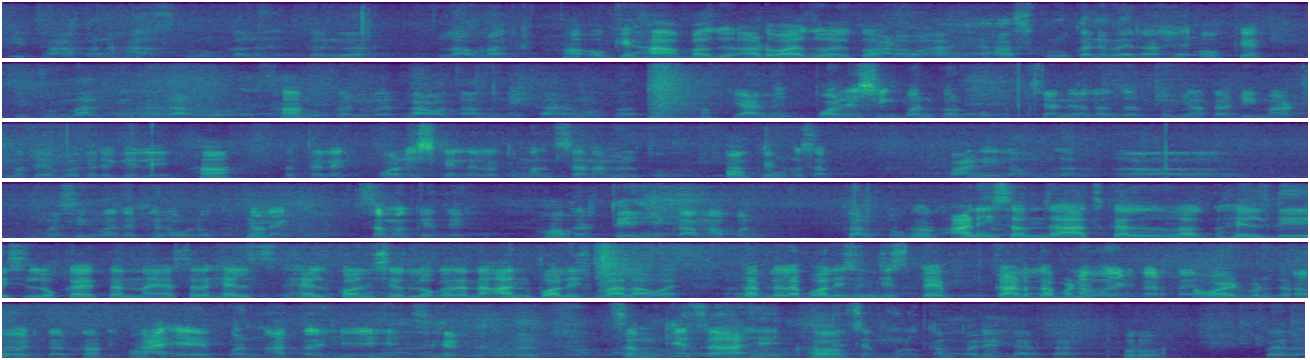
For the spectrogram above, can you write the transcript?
इथं आपण हा स्क्रू कन्व्हेअर लावलाय. हां ओके हां बाजू आडवा जो आहे तो. आडवा आहे हा स्क्रू कन्व्हेअर आहे. ओके. तिथून माल तिथं जातो. हा. स्क्रू कन्व्हेअर लावायचं अजून एक कारण होतं की आम्ही पॉलिशिंग पण करतो. चण्याला जर तुम्ही आता डी मध्ये वगैरे गेले हां. तर त्याला एक पॉलिश केलेला तुम्हाला चणा मिळतो. ओके. थोडंसं पाणी लावून जर मशीनमध्ये फिरवलं तर त्याला एक चमक येते. हो. तर तेही काम आपण करतो. आणि समजा आजकाल हेल्दी लोक आहेत त्यांना असं हेल्थ हेल्थ कॉन्शियस लोक त्यांना अनपॉलिश बाल हवा आहे. तर आपल्याला पॉलिशिंगची स्टेप काढता पण अवॉइड करता अवॉइड पण करता अवॉइड येते. करता येते. हां, काय आहे पण आता हे जे चमकेचं आहे. त्याच्यामुळं कंपन्या करतात. बरोबर. तर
